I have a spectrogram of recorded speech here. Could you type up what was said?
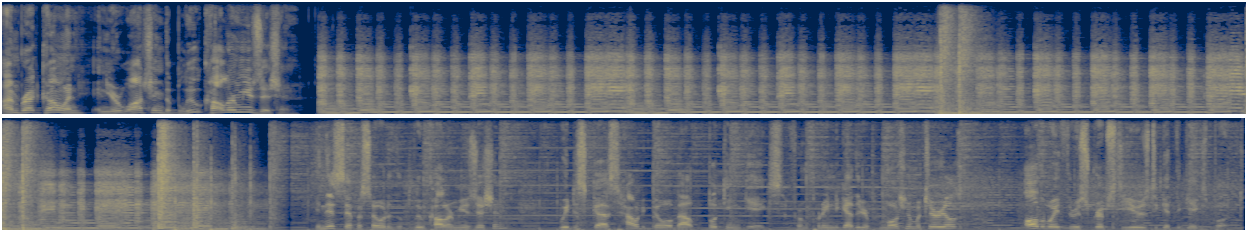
I'm Brett Cohen, and you're watching The Blue Collar Musician. In this episode of The Blue Collar Musician, we discuss how to go about booking gigs, from putting together your promotional materials all the way through scripts to use to get the gigs booked.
